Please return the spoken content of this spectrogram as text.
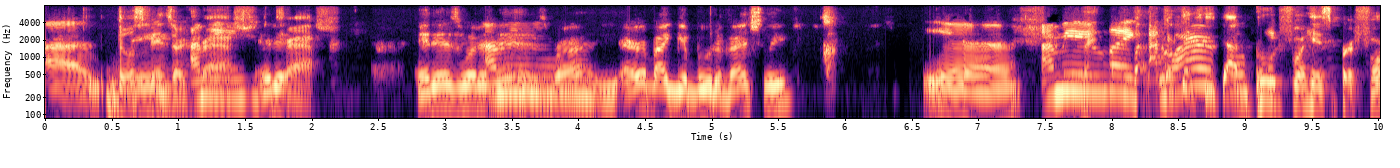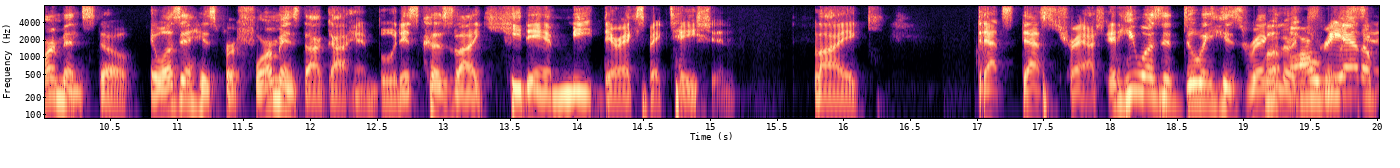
Uh, Those fans are trash. I mean, trash. It is- trash. It is what it I is, mean- bro. Everybody get booed eventually. Yeah. I mean, like, But I don't why think he got folks- booed for his performance, though. It wasn't his performance that got him booed. It's because like he didn't meet their expectation. Like that's that's trash. And he wasn't doing his But regular. are we at a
